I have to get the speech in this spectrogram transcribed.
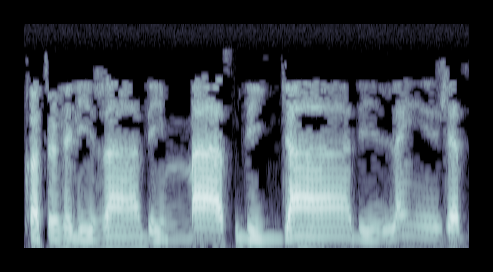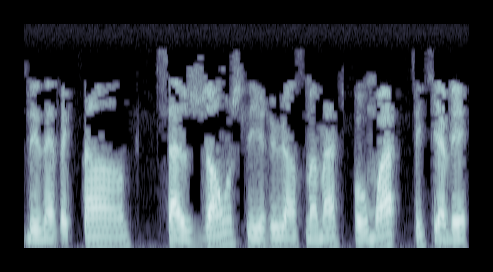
protéger les gens, des masques, des gants, des lingettes désinfectantes. Ça jonche les rues en ce moment. Puis pour moi, tu sais qu'il y avait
